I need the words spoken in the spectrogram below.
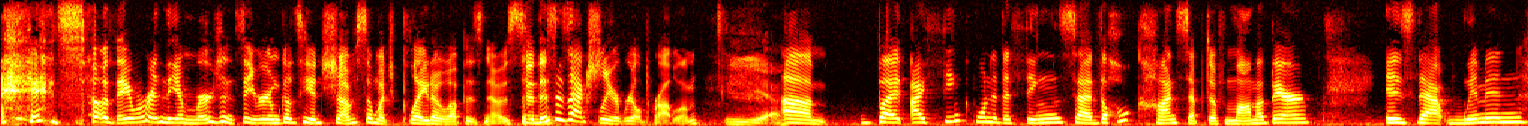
and so they were in the emergency room because he had shoved so much Play-Doh up his nose. So this is actually a real problem. Yeah. Um, but I think one of the things, uh, the whole concept of Mama Bear, is that women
